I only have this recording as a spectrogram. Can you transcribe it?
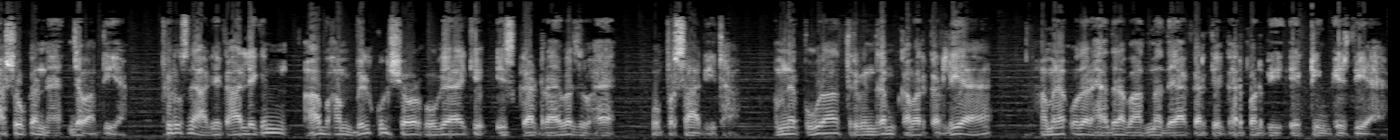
अशोकन ने जवाब दिया। फिर उसने आगे कहा, लेकिन अब हम बिल्कुल श्योर हो गया है कि इसका ड्राइवर जो है वो प्रसाद ही था। हमने पूरा त्रिवेंद्रम कवर कर लिया है। हमने उधर हैदराबाद में दया करके घर पर भी एक टीम भेज दिया है।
